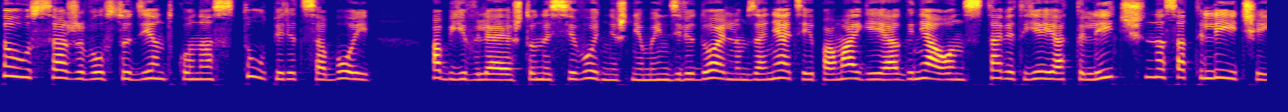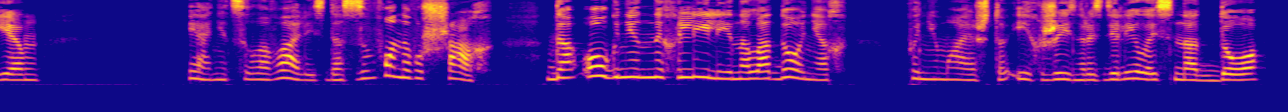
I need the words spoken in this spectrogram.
то усаживал студентку на стул перед собой, объявляя, что на сегодняшнем индивидуальном занятии по магии огня он ставит ей отлично с отличием. И они целовались до звона в ушах, до огненных лилий на ладонях, понимая, что их жизнь разделилась на «до»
